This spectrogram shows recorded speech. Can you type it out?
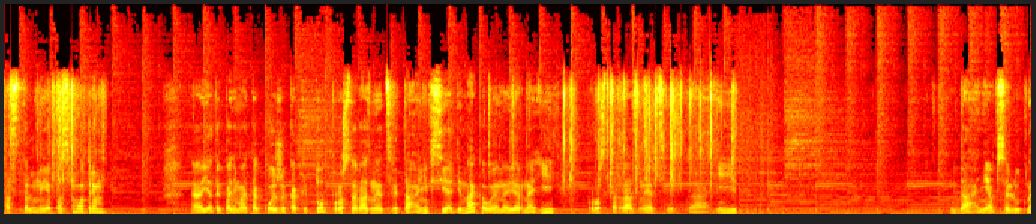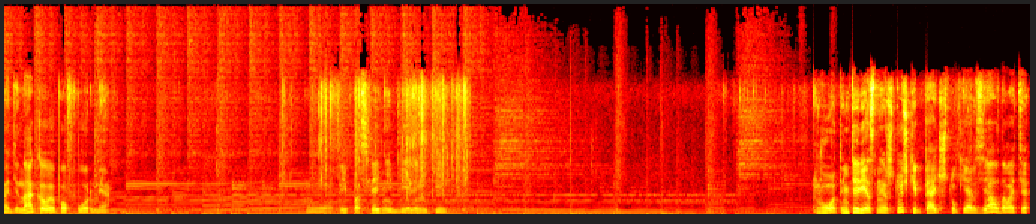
остальные посмотрим. А, я так понимаю, такой же, как и тот, просто разные цвета. Они все одинаковые, наверное, и просто разные цвета. И да, они абсолютно одинаковые по форме. Вот. И последний беленький. Вот, интересные штучки. 5 штук я взял. Давайте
